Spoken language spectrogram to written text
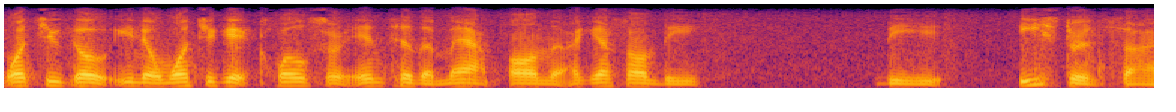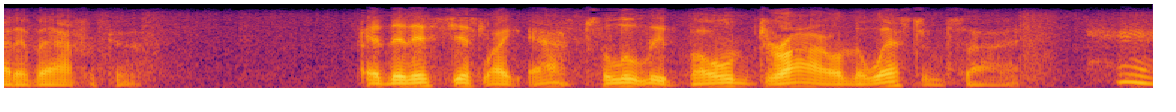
Once you go, you know, once you get closer into the map on the, I guess on the the eastern side of Africa, and then it's just like absolutely bone dry on the western side. Hmm.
